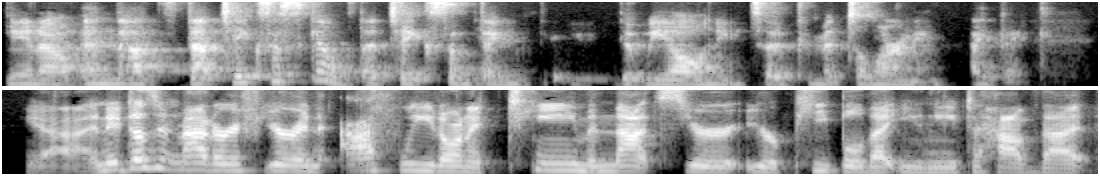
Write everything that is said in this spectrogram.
you know and that that takes a skill. That takes something that, you, that we all need to commit to learning i think yeah, and it doesn't matter if you're an athlete on a team and that's your your people that you need to have that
